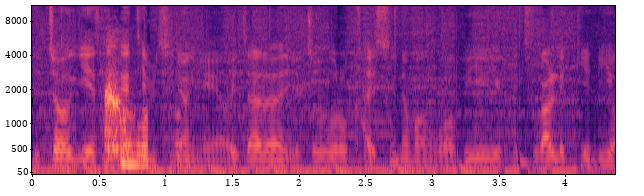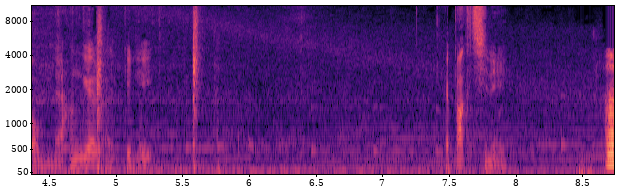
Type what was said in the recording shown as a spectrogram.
이쪽이 상대팀 진영이에요. 일단은 이쪽으로 갈 수 있는 방법이 이렇게 두 갈래 길이 없네. 한 갈래 길이. 개빡치네.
